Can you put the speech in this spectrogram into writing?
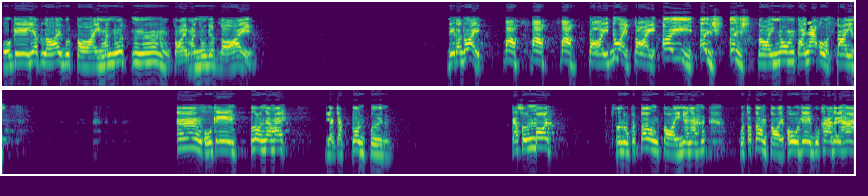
โอเคเรียบร้อยกูต่อยมนุษย์ อืมต่อยมนุษย์เรียบร้อยเด็กก็ด้วยปับปับปับต่อยด้วยต่อย เอ้ย เอ้ยเอ้ยต่อยนมต่อยหน้าอกต่อยอืมโอเคปล้นได้ไหมอยากจะปล้นปืน กระสุนหมด สรุปก็ต้องต่อยเนี่ยนะกูจะต้องต่อยโอเคกูฆ่าได้ห้า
